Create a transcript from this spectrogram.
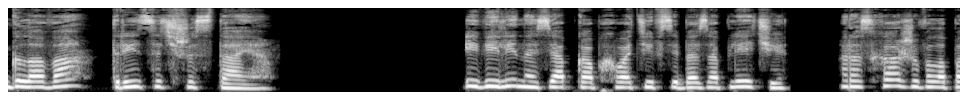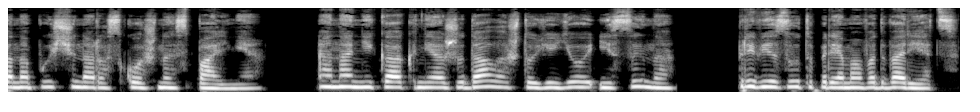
Глава тридцать шестая Эвелина, зябко обхватив себя за плечи, расхаживала по напыщенно роскошной спальне. Она никак не ожидала, что ее и сына привезут прямо во дворец,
